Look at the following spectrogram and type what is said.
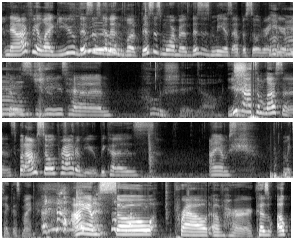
Now I feel like you. This is gonna look. This is more of a. This is Mia's episode right here because she's had. oh shit, y'all. You've had some lessons, but I'm so proud of you because I am. Let me take this mic. I am so proud of her because oh,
